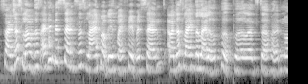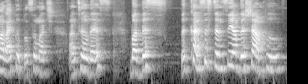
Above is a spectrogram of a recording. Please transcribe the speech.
So I just love this. I think this scent, this line probably is my favorite scent. And I just like the light little purple and stuff. I didn't know I like purple so much until this. But this, the consistency of the shampoo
